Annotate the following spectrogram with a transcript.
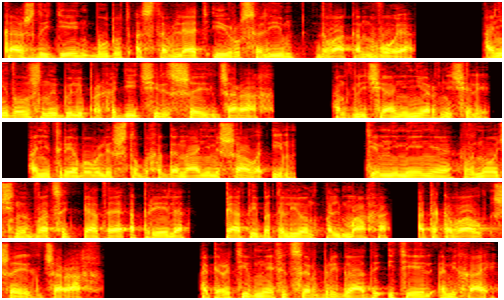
каждый день будут оставлять Иерусалим два конвоя. Они должны были проходить через шейх Джарах. Англичане нервничали. Они требовали, чтобы Хагана не мешала им. Тем не менее, в ночь на 25 апреля 5-й батальон Пальмаха атаковал шейх Джарах. Оперативный офицер бригады Итиэль Амихай.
